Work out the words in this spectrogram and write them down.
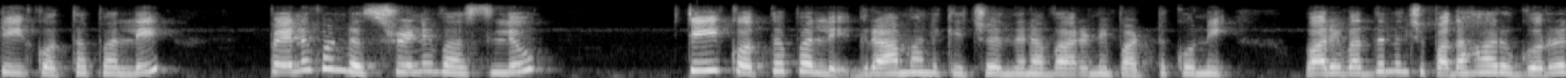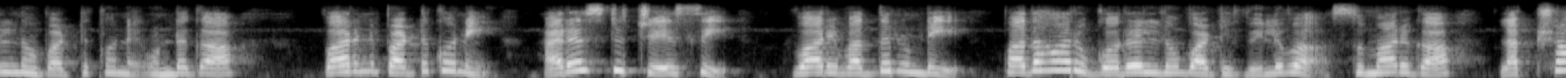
టి కొత్తపల్లి పెనుకొండ శ్రీనివాసులు టి కొత్తపల్లి గ్రామానికి చెందిన వారిని పట్టుకొని వారి వద్ద నుంచి పదహారు గొర్రెలను పట్టుకొని ఉండగా వారిని పట్టుకొని అరెస్టు చేసి వారి వద్ద నుండి పదహారు గొర్రెలను వాటి విలువ సుమారుగా లక్షా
